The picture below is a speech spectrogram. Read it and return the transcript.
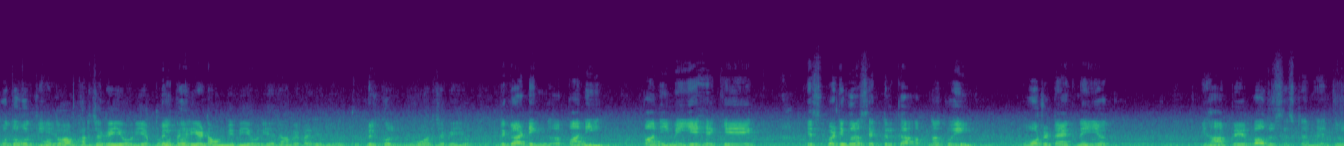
वो तो होती वो है। तो अब हर जगह ही हो रही है। तो बहरिया टाउन में भी हो रही है जहाँ पे पहले नहीं होती। बिल्कुल। वो हर जगह ही होती है रिगार्डिंग पानी पानी में ये है कि इस पर्टिकुलर सेक्टर का अपना कोई वाटर टैंक नहीं है। यहाँ पे बाउदर सिस्टम है जो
